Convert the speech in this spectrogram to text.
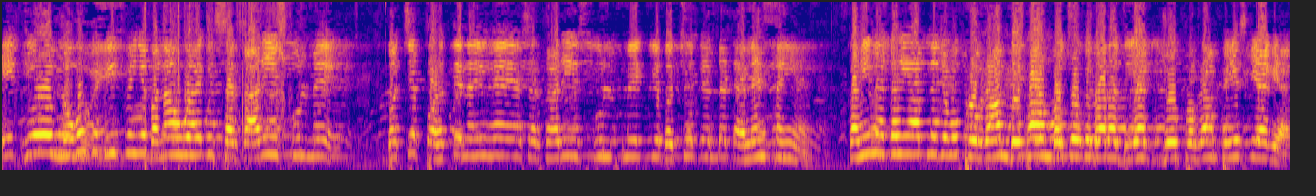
एक जो लोगों के बीच में ये बना हुआ है कि सरकारी स्कूल में बच्चे पढ़ते नहीं हैं या सरकारी स्कूल में के बच्चों के अंदर टैलेंट नहीं है। कहीं ना कहीं आपने जब वो प्रोग्राम देखा, उन बच्चों के द्वारा दिया, जो प्रोग्राम पेश किया गया,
